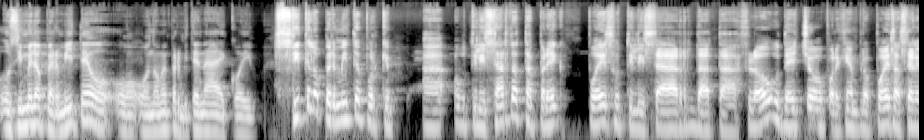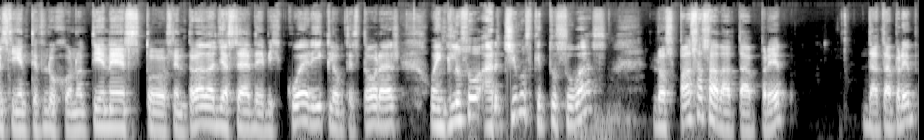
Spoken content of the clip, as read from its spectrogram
o, sí me lo permite o, no me permite nada de código. Sí te lo permite porque a utilizar Dataprep puedes utilizar Dataflow. De hecho, por ejemplo, puedes hacer el siguiente flujo. No tienes tus entradas, ya sea de BigQuery, Cloud Storage o incluso archivos que tú subas, los pasas a Dataprep DataPrep,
